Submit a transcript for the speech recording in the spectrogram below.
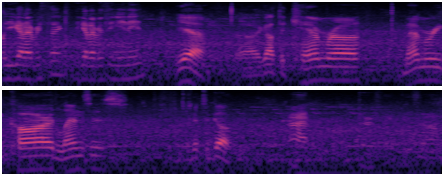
Well, you got everything? You got everything you need? Yeah, uh, I got the camera, memory card, lenses. We're good to go. Alright, perfect. Is, um,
